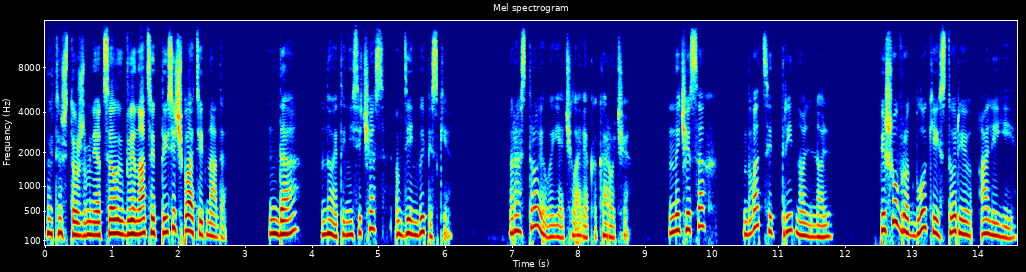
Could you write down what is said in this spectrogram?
«Это что же, мне целых двенадцать тысяч платить надо?» «Да, но это не сейчас, в день выписки». Расстроила я человека, короче. На часах 23.00. Пишу в родблоке историю Алии.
